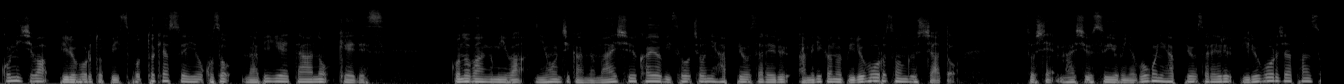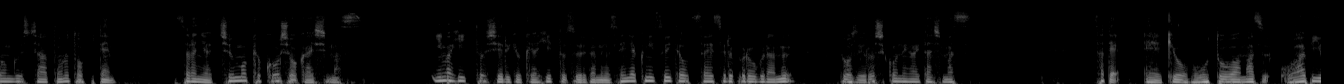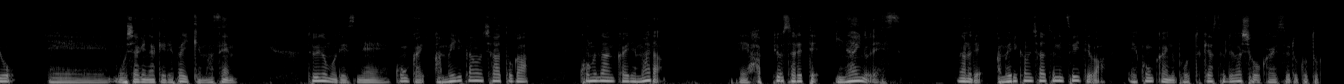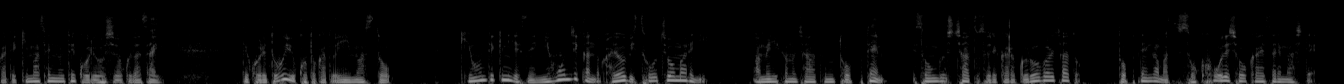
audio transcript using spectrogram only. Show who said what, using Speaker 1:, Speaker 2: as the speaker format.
Speaker 1: こんにちは。ビルボルトピースポッドキャストへようこそ。ナビゲーターの K です。この番組は日本時間の毎週火曜日早朝に発表されるアメリカのビルボールソングスチャート、そして毎週水曜日の午後に発表されるビルボールジャパンソングスチャートのトップ10、さらには注目曲を紹介します。今ヒットしている曲やヒットするための戦略についてお伝えするプログラム、どうぞよろしくお願いいたします。さて、えー、今日冒頭はまずお詫びを、えー、申し上げなければいけません。というのもですね、今回アメリカのチャートがこの段階でまだ、え、発表されていないのです。なので、アメリカのチャートについては、え今回のポッドキャストでは紹介することができませんのでご了承ください。で、これどういうことかと言いますと、基本的にですね、日本時間の火曜日早朝までにアメリカのチャートのトップ10、ソングスチャート、それからグローバルチャート、トップ10がまず速報で紹介されまして、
